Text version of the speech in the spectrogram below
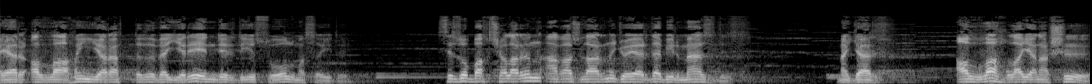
Əgər Allahın yaratdığı və yeri endirdiyi su olmasaydı, siz o bağçaların ağaclarını göyərdə bilməzdiniz. Məgər Allahla yanaşı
